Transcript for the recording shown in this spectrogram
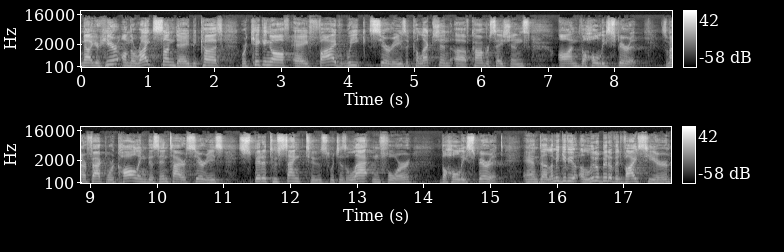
Now, you're here on the right Sunday because we're kicking off a five week series, a collection of conversations on the Holy Spirit. As a matter of fact, we're calling this entire series Spiritus Sanctus, which is Latin for the Holy Spirit. And uh, let me give you a little bit of advice here.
